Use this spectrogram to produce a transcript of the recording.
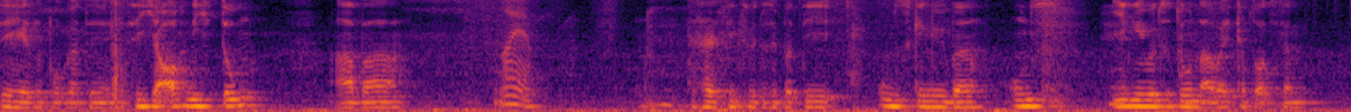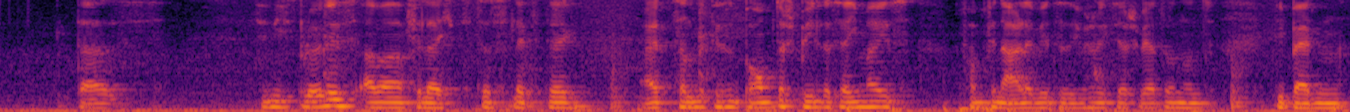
die Häselbrugger, die ist sicher auch nicht dumm, aber Naja. das heißt nichts mit der Sympathie uns gegenüber, uns ihr gegenüber zu tun, aber ich glaube trotzdem, dass sie nicht blöd ist, aber vielleicht das letzte Einzahl mit diesem Prompter-Spiel, das ja immer ist, vom Finale wird sie sich wahrscheinlich sehr schwer tun und die beiden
